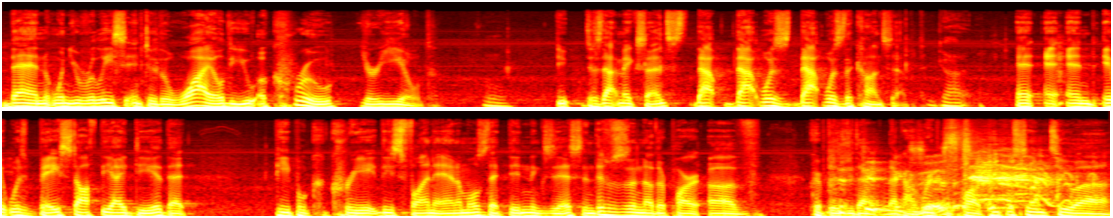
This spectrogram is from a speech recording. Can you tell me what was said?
Then, when you release it into the wild, you accrue your yield. Do- Does that make sense? That that was that was the concept Got it. and, and- and it was based off the idea that people could create these fun animals that didn't exist. And this was another part of crypto that, that got ripped apart. People seem to uh,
